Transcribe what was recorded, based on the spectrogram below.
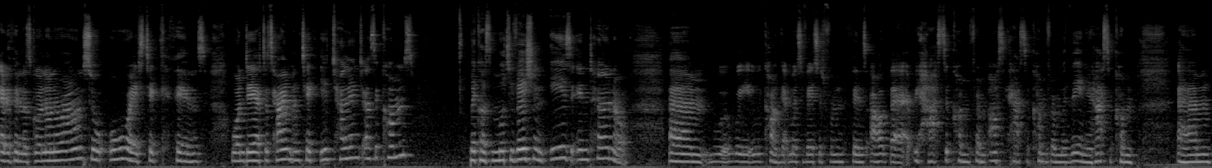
everything that's going on around. So always take things one day at a time and take each challenge as it comes because motivation is internal. Um, we, we can't get motivated from things out there. It has to come from us. It has to come from within. It has to come um,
